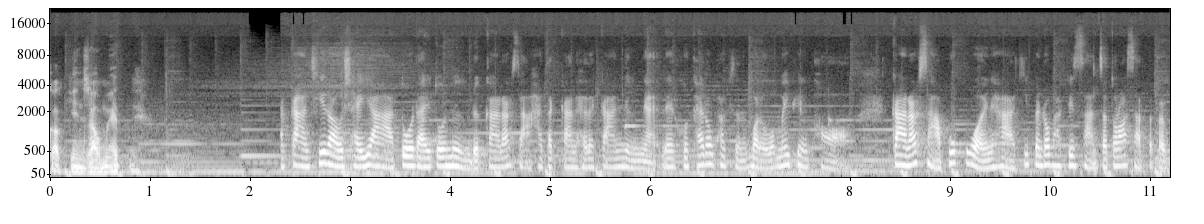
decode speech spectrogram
ก็กินสองเม็ด การที่เราใช้ยาตัวใดตัวหนึ่ง หรือการรักษาหัตถการหัตถการหนึ่งเนี่ยในคนไข้โรคพาร์กินสันบอกเลยว่าไม่เพียงพอ การรักษาผู้ป่วยนะคะที่เป็นโรคพาร์กินสันจะต้องรักษาแบบ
